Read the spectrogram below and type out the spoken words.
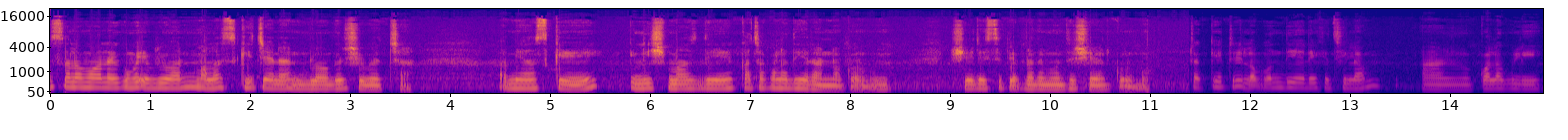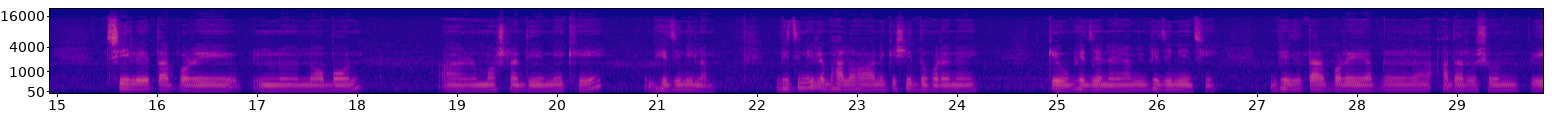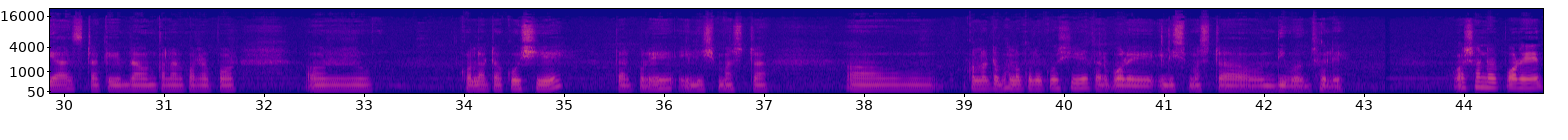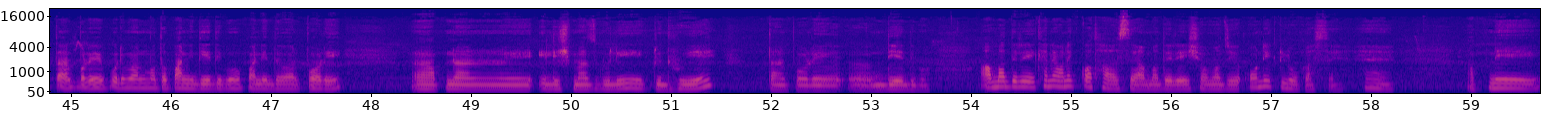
আসসালামু আলাইকুম everyone Mala's kitchen and ব্লগের শুভেচ্ছা। আমি আজকে ইলিশ মাছ দিয়ে, কাঁচা কলা দিয়ে রান্না করব। সেই রেসিপি আপনাদের মধ্যে শেয়ার করব। এটা কেটে লবণ দিয়ে রেখেছিলাম, আর কলাগুলি ছিলে, তারপরে লবণ আর মশলা দিয়ে মেখে ভেজে নিলাম। ভেজে নিলে ভালো হয়, অনেকে সিদ্ধ করে নেয়, কেউ ভেজে নেয়, আমি ভেজে নিয়েছি। ভেজে তারপরে আপনারা আদা, রসুন, পেঁয়াজটাকে ব্রাউন কালার করার পর ওর কলাটা কষিয়ে তারপরে ইলিশ মাছটা কলাটা ভালো করে কষিয়ে তারপরে ইলিশ মাছটা দিব ঝোলে। কষানোর পরে তারপরে পরিমাণ মতো পানি দিয়ে দিব। পানি দেওয়ার পরে আপনার ইলিশ মাছগুলি একটু ধুয়ে তারপরে দিয়ে দিব। আমাদের এখানে অনেক কথা আছে আমাদের এই সমাজে, অনেক লোক আছে হ্যাঁ। আপনি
